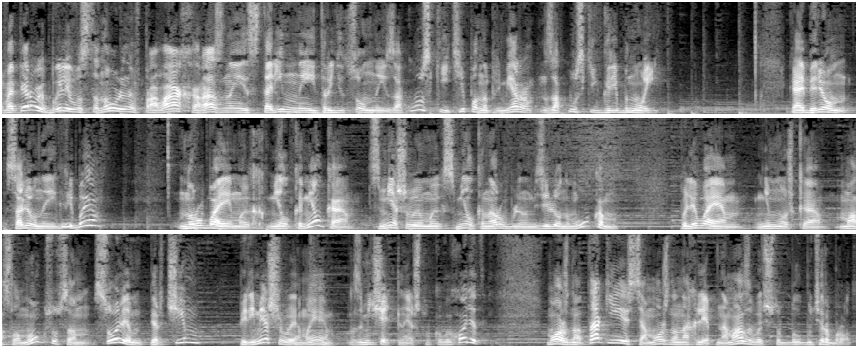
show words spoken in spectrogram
Во-первых, были восстановлены в правах разные старинные традиционные закуски, типа, например, закуски грибной. Когда берем соленые грибы, нарубаем их мелко-мелко, смешиваем их с мелко нарубленным зеленым луком, поливаем немножко маслом и уксусом, солим, перчим, перемешиваем, и замечательная штука выходит. Можно так есть, а можно на хлеб намазывать, чтобы был бутерброд.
